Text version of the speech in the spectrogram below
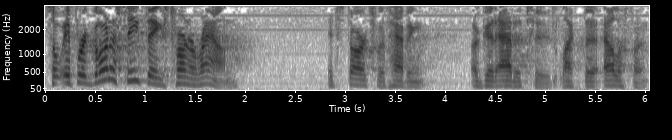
So if we're going to see things turn around, it starts with having a good attitude, like the elephant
